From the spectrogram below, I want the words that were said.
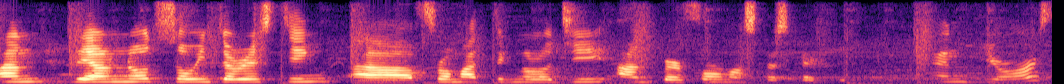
and they are not so interesting uh, from a technology and performance perspective. And yours?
